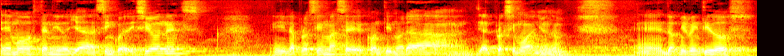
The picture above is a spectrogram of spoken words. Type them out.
Hemos tenido ya cinco ediciones y la próxima se continuará ya el próximo año, ¿no? 2022.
